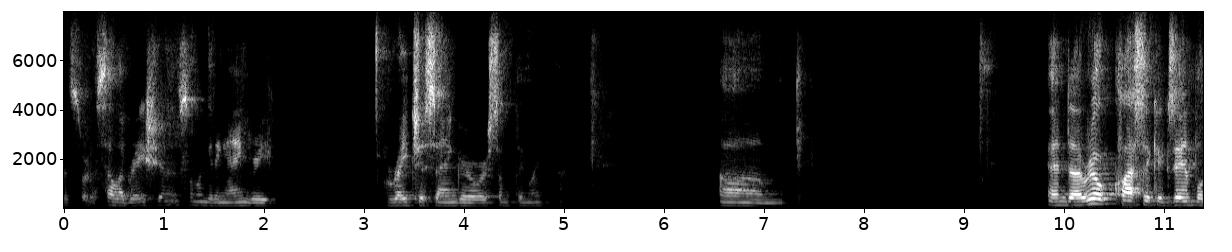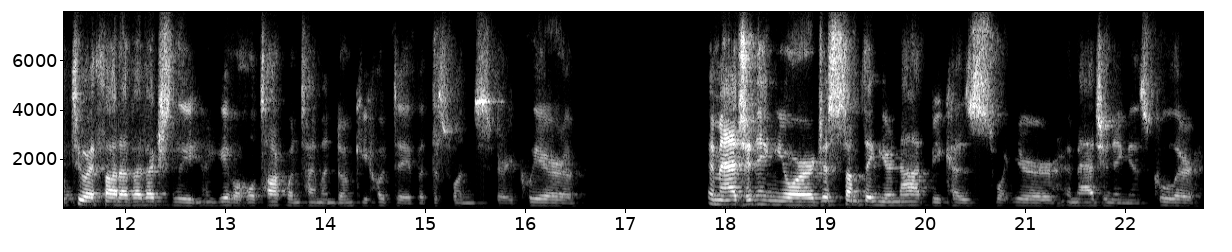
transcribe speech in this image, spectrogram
a sort of celebration of someone getting angry, righteous anger or something like that. Um, and a real classic example too, I thought of, I've actually, I gave a whole talk one time on Don Quixote, but this one's very clear of imagining you're just something you're not because what you're imagining is cooler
